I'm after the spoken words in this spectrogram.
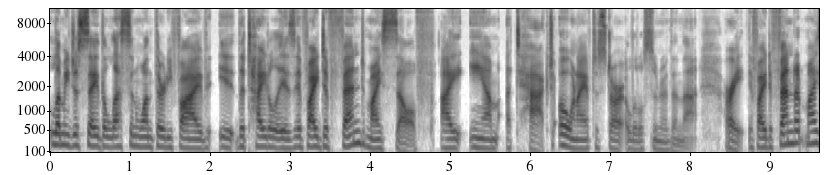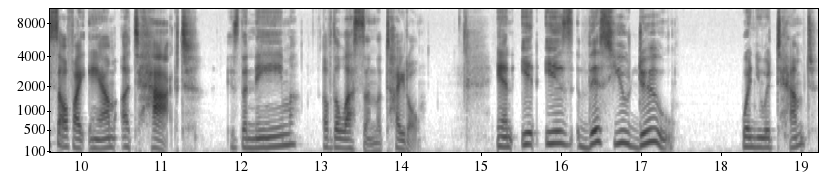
let me just say, the lesson 135. It, the title is If I Defend Myself, I Am Attacked. Oh, and I have to start a little sooner than that. All right, if I defend myself, I am attacked, is the name of the lesson, the title. And it is this you do when you attempt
